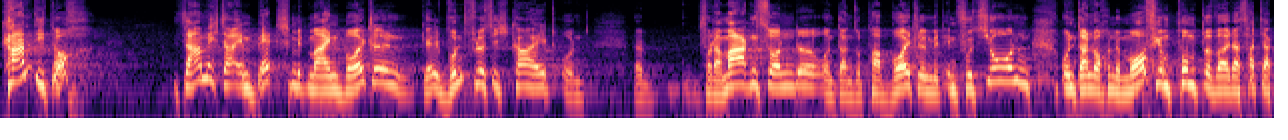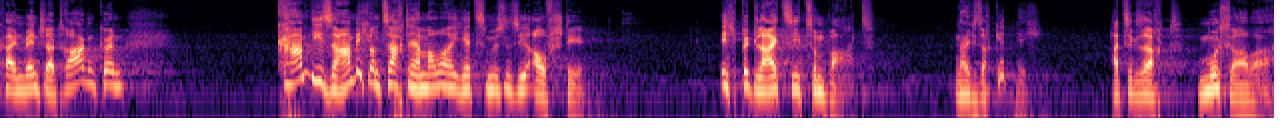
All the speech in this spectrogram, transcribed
Kam die doch, sah mich da im Bett mit meinen Beuteln, gell, Wundflüssigkeit und äh, von der Magensonde und dann so ein paar Beutel mit Infusionen und dann noch eine Morphiumpumpe, weil das hat ja kein Mensch ertragen können. Kam die, sah mich und sagte, Herr Mauer, jetzt müssen Sie aufstehen. Ich begleite Sie zum Bad. Habe ich gesagt, geht nicht hat sie gesagt, muss aber.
